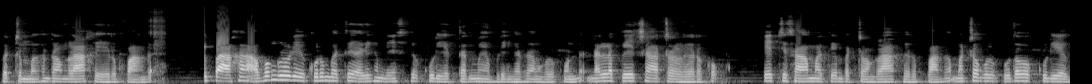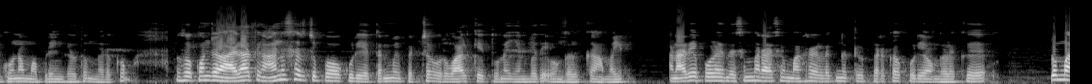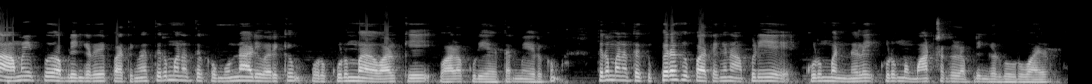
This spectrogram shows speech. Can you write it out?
வெற்றி மிகுந்தவங்களாக இருப்பாங்க. குறிப்பாக அவங்களுடைய குடும்பத்தை அதிகம் நேசிக்கக்கூடிய தன்மை அப்படிங்கிறது அவங்களுக்கு உண்டு. நல்ல பேச்சாற்றல் இருக்கும். பேச்சு சாமர்த்தியம் பெற்றவங்களாக இருப்பாங்க. மற்றவங்களுக்கு உதவக்கூடிய குணம் அப்படிங்கிறதும் இருக்கும். ஸோ கொஞ்சம் எல்லாத்துக்கும் அனுசரித்து போகக்கூடிய தன்மை பெற்ற ஒரு வாழ்க்கை துணை என்பது இவங்களுக்கு அமையும். ஆனால் அதே போல் இந்த சிம்மராசி மகர லக்னத்தில் பிறக்கக்கூடியவங்களுக்கு குடும்ப அமைப்பு அப்படிங்கிறதே பார்த்திங்கன்னா திருமணத்துக்கு முன்னாடி வரைக்கும் ஒரு குடும்ப வாழ்க்கையை வாழக்கூடிய தன்மை இருக்கும். திருமணத்துக்கு பிறகு பார்த்திங்கன்னா அப்படியே குடும்ப நிலை குடும்ப மாற்றங்கள் அப்படிங்கிறது உருவாயிடும்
